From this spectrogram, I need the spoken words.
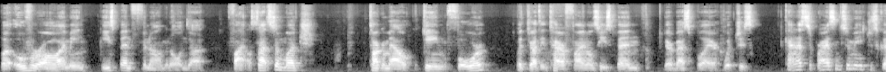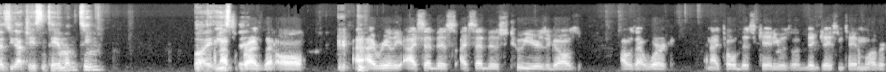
but overall, I mean, he's been phenomenal in the finals. Not so much talking about game four, but throughout the entire finals, he's been their best player, which is kind of surprising to me just because you got Jayson Tatum on the team. But I'm not surprised been, at all. I, I really I said this I said this two years ago. I was I was at work and I told this kid he was a big Jayson Tatum lover.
